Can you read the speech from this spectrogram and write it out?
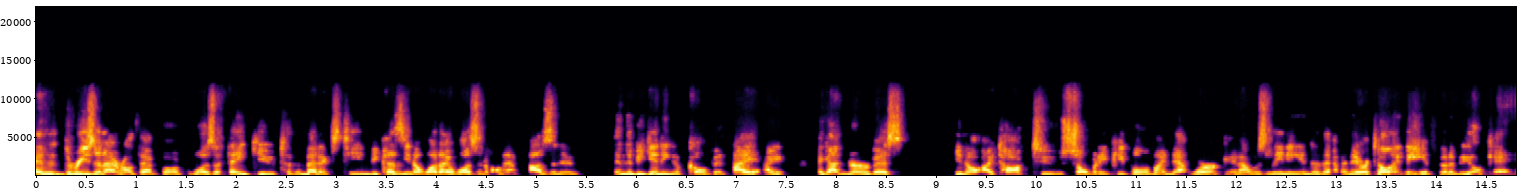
And the reason I wrote that book was a thank you to the Medix team because you know what? I wasn't all that positive in the beginning of COVID. I, I, I got nervous. You know, I talked to so many people in my network and I was leaning into them and they were telling me it's going to be okay.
